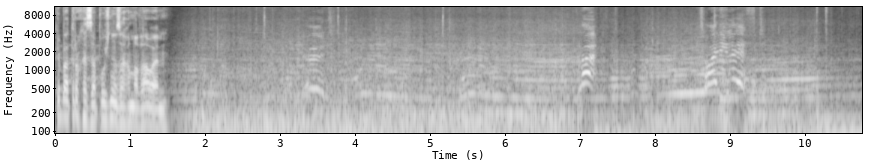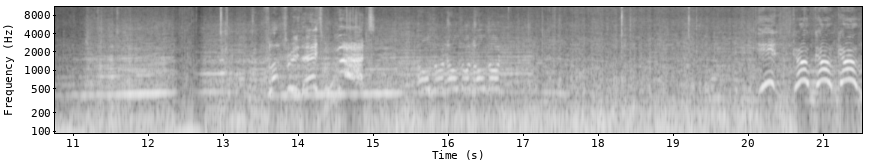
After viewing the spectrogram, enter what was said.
Chyba trochę za późno zahamowałem. Good. Flat. Tiny lift. Flat through there. It's mad. Hold on, hold on, hold on. In. Go, go, go.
